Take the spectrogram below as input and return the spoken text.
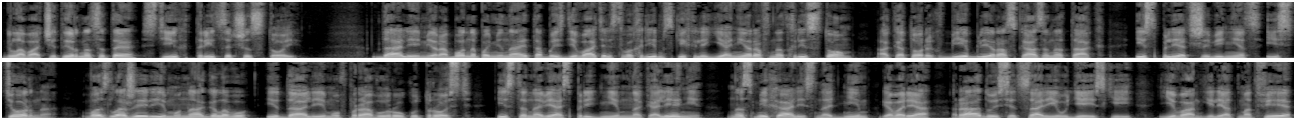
глава 14, стих 36. Далее Мирабо напоминает об издевательствах римских легионеров над Христом, о которых в Библии рассказано так. «Исплетший венец из терна возложили ему на голову и дали ему в правую руку трость, и, становясь пред ним на колени, насмехались над ним, говоря «Радуйся, царь иудейский». Евангелие от Матфея,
